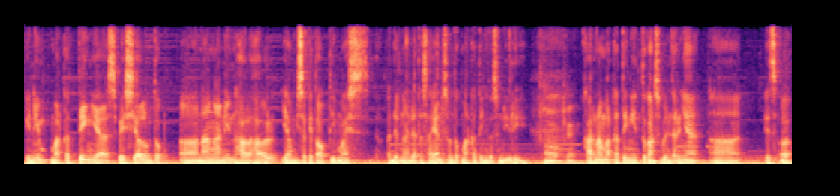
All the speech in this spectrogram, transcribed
ini marketing ya spesial untuk uh, nanganin hal-hal yang bisa kita optimize dengan data science untuk marketing itu sendiri. Oh, Oke. Karena marketing itu kan sebenarnya uh, it's a-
